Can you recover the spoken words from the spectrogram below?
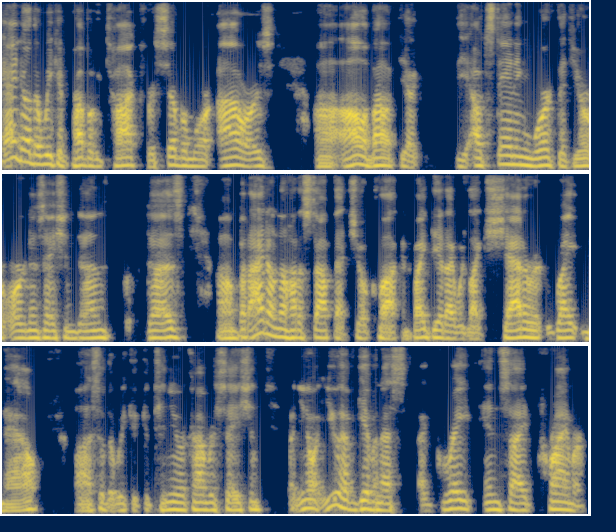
Hey, I know that we could probably talk for several more hours uh, all about the, the outstanding work that your organization done, does. Um, but I don't know how to stop that show clock. And if I did, I would like shatter it right now uh, so that we could continue a conversation. But you know what? You have given us a great inside primer,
